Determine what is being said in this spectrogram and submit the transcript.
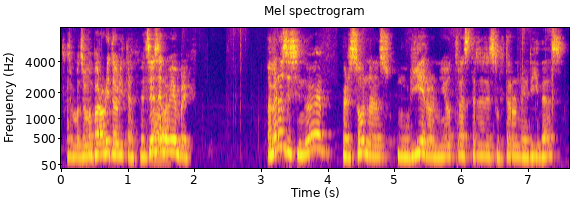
se para ahorita, ahorita, el 6 Ah, de va. noviembre. Al menos 19 personas murieron y otras 3 resultaron heridas.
